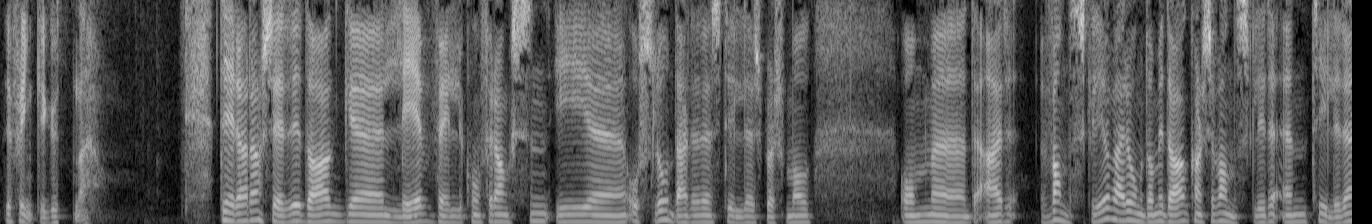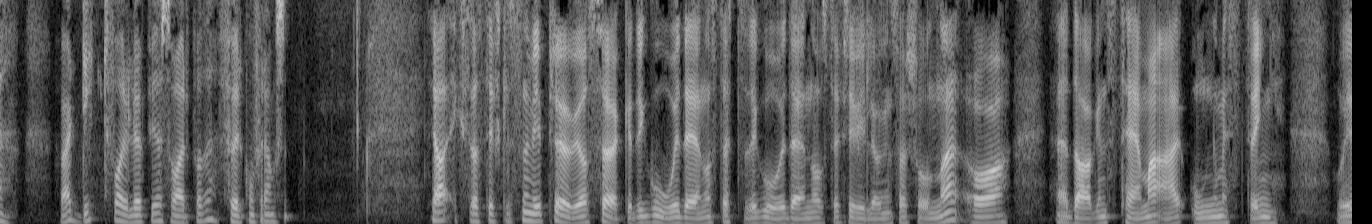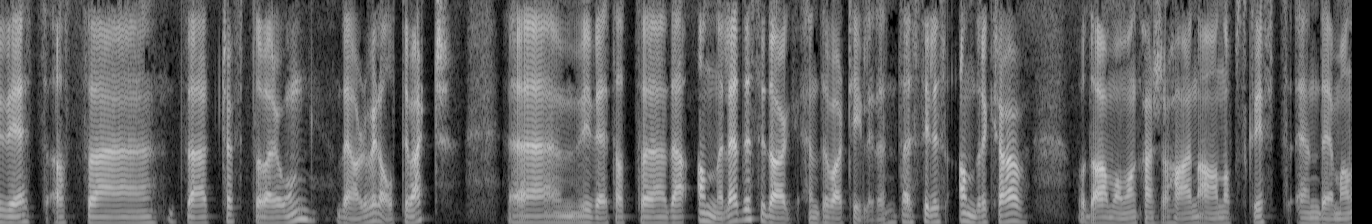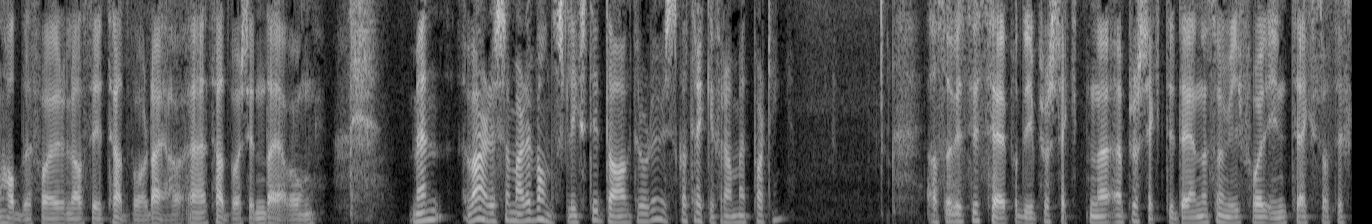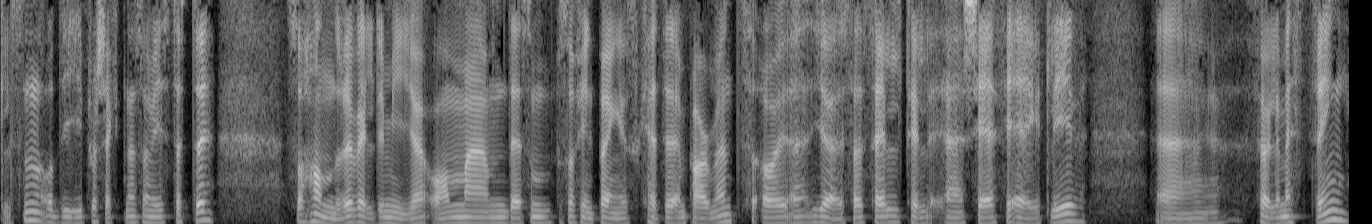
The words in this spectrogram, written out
de flinke guttene. Dere arrangerer i dag eh, Lev vel-konferansen i Oslo, der dere stiller spørsmål om det er vanskelig å være ungdom i dag, kanskje vanskeligere enn tidligere. Hva er ditt foreløpige svar på det før konferansen? Ja, Ekstrastiftelsen vi prøver jo å søke de gode ideene og støtte de gode ideene hos de frivillige organisasjonene. Og eh, dagens tema er ung mestring. Og vi vet at eh, det er tøft å være ung. Det har det vel alltid vært. Eh, vi vet at det er annerledes i dag enn det var tidligere. Det stilles andre krav. Og da må man kanskje ha en annen oppskrift enn det man hadde for la oss si 30 år, jeg, 30 år siden da jeg var ung. Men hva er det som er det vanskeligste i dag, tror du, hvis du skal trekke fram et par ting? Altså Hvis vi ser på de eh, prosjektideene som vi får inn til Ekstrastiftelsen, og de prosjektene som vi støtter, så handler det veldig mye om eh, det som så fint på engelsk heter empowerment. Å eh, gjøre seg selv til sjef i eget liv. Føle mestring.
